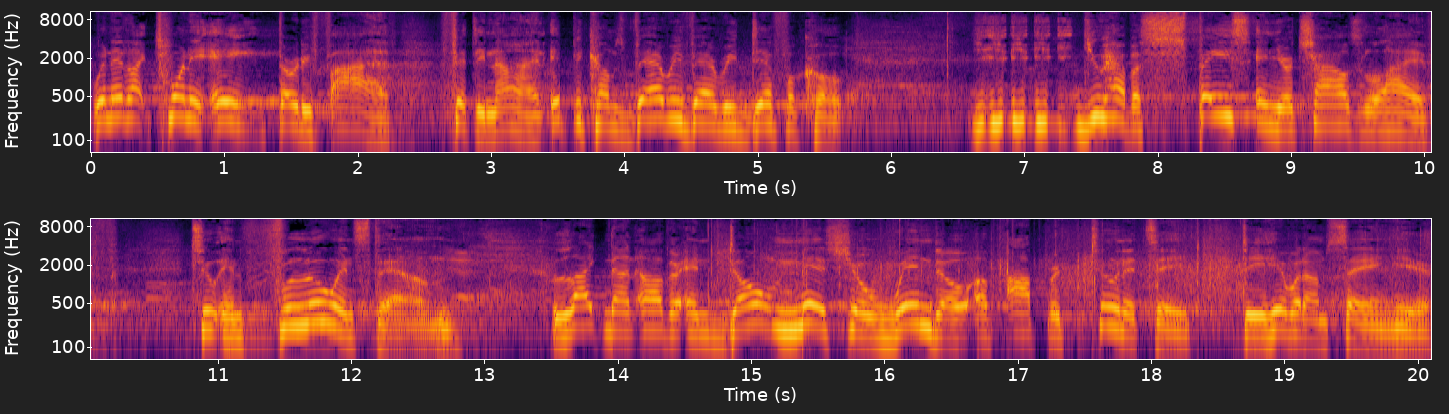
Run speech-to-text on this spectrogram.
when they're like 28, 35, 59, it becomes very, very difficult. You, you, you have a space in your child's life to influence them like none other and don't miss your window of opportunity. Do you hear what I'm saying here?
